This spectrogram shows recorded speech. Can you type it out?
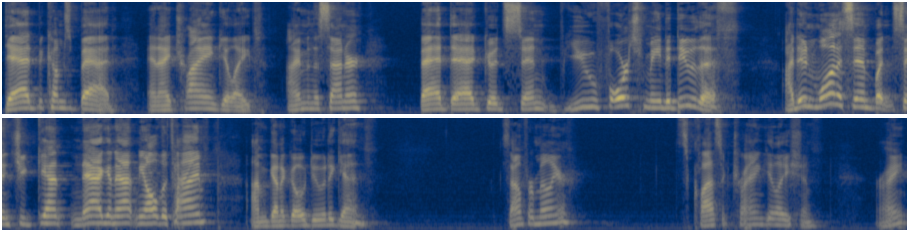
dad becomes bad and I triangulate. I'm in the center, bad dad, good sin. You forced me to do this. I didn't want to sin, but since you get nagging at me all the time, I'm going to go do it again. Sound familiar? It's classic triangulation, right?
